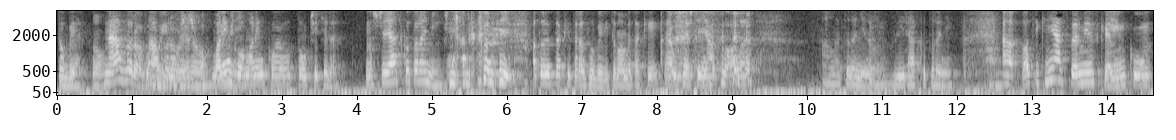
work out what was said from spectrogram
tobě. No. Názorovo, Názorově, můžeš no. Malinko, malinko, jo, to určitě jde. No štěňátko to není. Štěňátko to není. A to je taky teda zlobivý, to máme taky. Teda už ne štěňátko, ale, ale to není, no. Zvířátko to není. A vlastne kniha Spermie v kelímku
